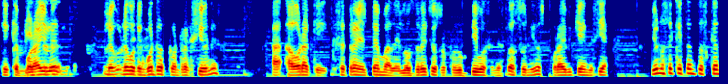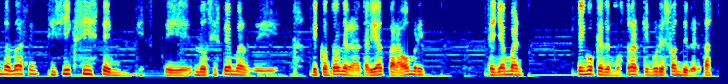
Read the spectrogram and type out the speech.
Que, por ahí luego, luego, te encuentras con reacciones. Ahora que se trae el tema de los derechos reproductivos en Estados Unidos, por ahí vi quien decía: Yo no sé qué tanto escándalo hacen, si sí existen este, los sistemas de, de control de la natalidad para hombres. Se llaman Tengo que demostrar que no eres fan de verdad.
